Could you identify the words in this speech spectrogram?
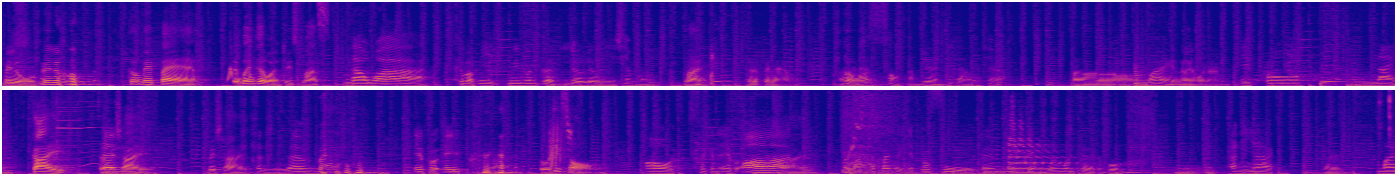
ไม่รู้ ไม่รู้ ก็ไม่แปลก แต่เบิ้ลเกิดวันคริสต์มาสเดาว่าคือแบบมีวีวันเกิดเร็วๆนี้ใช่ไหมไม่ เกิดไปแล้ว แต่ว่าสองสามเดือนที่แล้วไม่ใช่เหรอ เอ่อไม่นานกว่านั้น April 9 ใกล้แต่ไม่ใช่ ไม่ใช่ 11 April 8ตัวที่สอง oh second April อ่าใช่มาถัดไปจาก April Fool ไม่ไม่เก่งเรื่องวันเกิดครับผม อืมอันนี้ยาก ใช่ my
